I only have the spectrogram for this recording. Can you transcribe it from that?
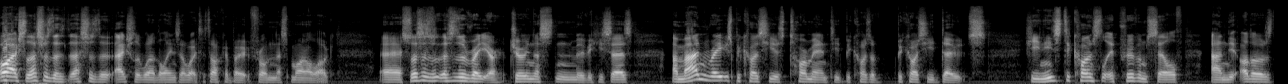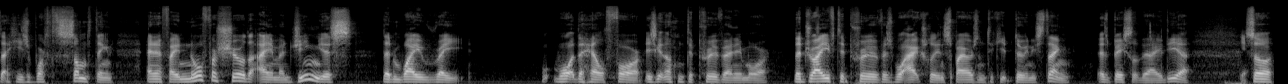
Oh, actually, this is the this is the, actually one of the lines I wanted to talk about from this monologue. Uh, so this is this is the writer during this movie. He says, "A man writes because he is tormented because of because he doubts. He needs to constantly prove himself and the others that he's worth something. And if I know for sure that I am a genius, then why write? What the hell for? He's got nothing to prove anymore. The drive to prove is what actually inspires him to keep doing his thing. Is basically the idea. Yeah. So,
